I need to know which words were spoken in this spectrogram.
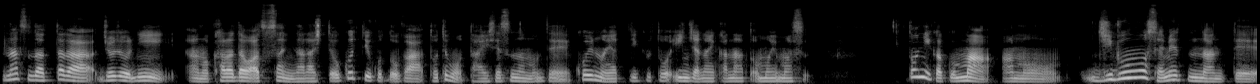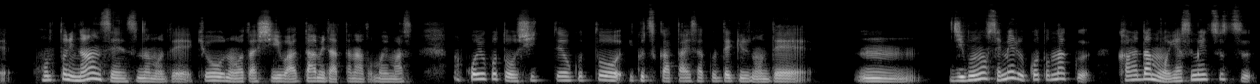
夏だったら徐々にあの体を暑さに慣らしておくっていうことがとても大切なので、こういうのをやっていくといいんじゃないかなと思います。とにかくまあ、あの、自分を責めるなんて本当にナンセンスなので、今日の私はダメだったなと思います。まあ、こういうことを知っておくと、いくつか対策できるので、うん、自分を責めることなく、体も休めつつ、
